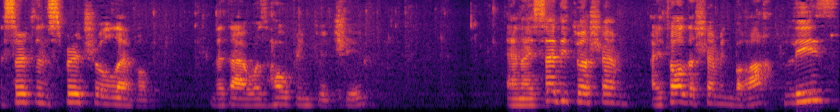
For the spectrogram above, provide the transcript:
a certain spiritual level that I was hoping to achieve. And I said it to Hashem. I told Hashem Yitbarach, please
